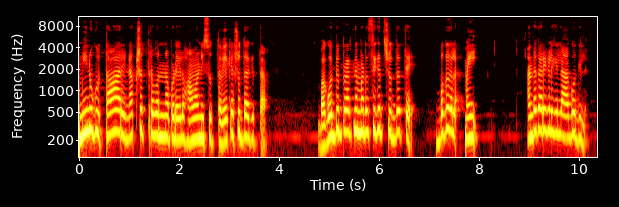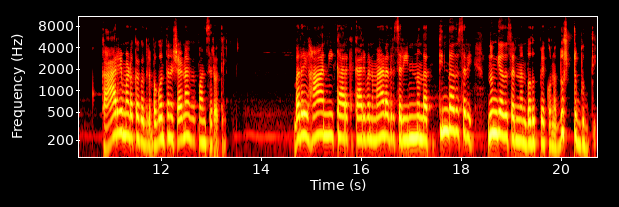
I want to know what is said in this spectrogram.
ಮೀನುಗು ತಾರೆ, ನಕ್ಷತ್ರವನ್ನು ಪಡೆಯಲು ಹವಣಿಸುತ್ತವೆ. ಯಾಕೆ ಶುದ್ಧ ಆಗಿತ್ತ? ಭಗವಂತನ ಪ್ರಾರ್ಥನೆ ಮಾಡೋದು ಸಿಗುತ್ತೆ ಶುದ್ಧತೆ. ಬಗಲ್ಲ ಮೈ. ಅಂಧಕಾರಿಗಳಿಗೆಲ್ಲ ಆಗೋದಿಲ್ಲ. ಕಾರ್ಯ ಮಾಡೋಕ್ಕಾಗೋದಿಲ್ಲ. ಭಗವಂತನ ಶರಣಾಗಕ್ಕೆ ಅನಿಸಿರೋದಿಲ್ಲ ಬದಲಿಗೆ ಹಾನಿಕಾರಕ ಕಾರ್ಯವನ್ನು ಮಾಡಾದರೂ ಸರಿ, ಇನ್ನೊಂದು ತಿಂದಾದರೂ ಸರಿ ನುಂಗಿ ಆದ್ರೂ ಸರಿ ನಾನು ಬದುಕಬೇಕು ಅನ್ನೋ ದುಷ್ಟ ಬುದ್ಧಿ.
